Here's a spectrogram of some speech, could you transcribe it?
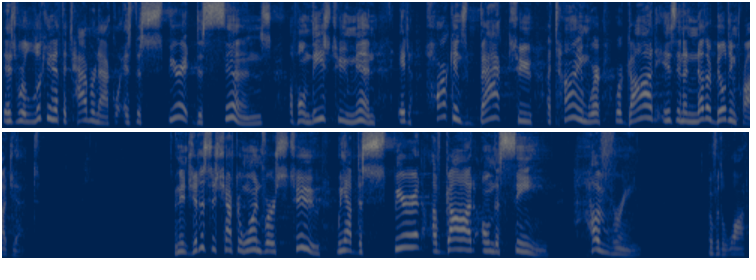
as we're looking at the tabernacle, as the Spirit descends upon these two men, it harkens back to a time where, where God is in another building project. And in Genesis chapter 1, verse 2, we have the Spirit of God on the scene, hovering over the water.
